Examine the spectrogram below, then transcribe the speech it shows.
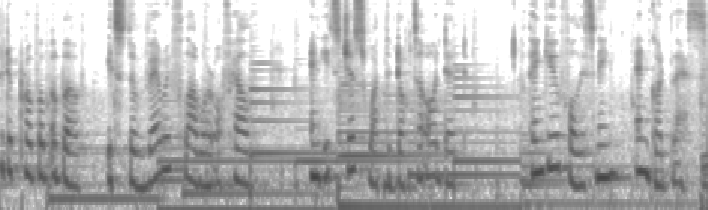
to the proverb above, it's the very flower of health, and it's just what the doctor ordered. Thank you for listening, and God bless.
